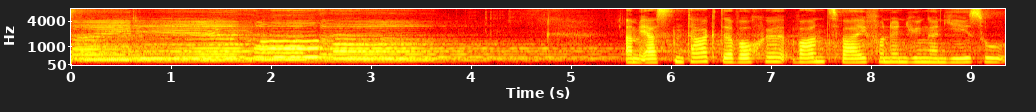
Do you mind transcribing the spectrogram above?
sei dir, Herr. Am ersten Tag der Woche waren zwei von den Jüngern Jesu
